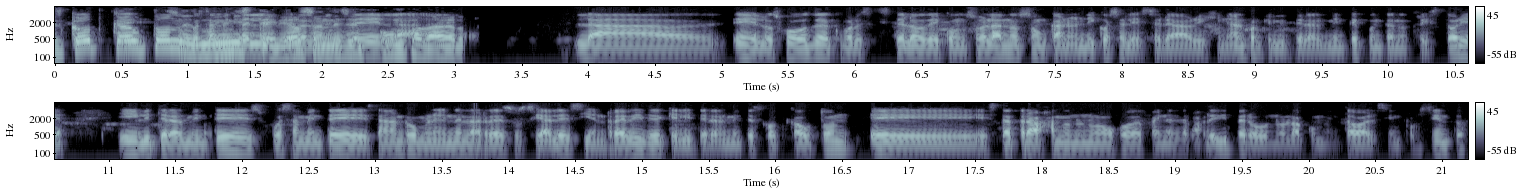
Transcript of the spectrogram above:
Scott Cawthon es muy misterioso en ese punto, la verdad la, eh, los juegos de, como lo de consola no son canónicos a la historia original porque literalmente cuentan otra historia y literalmente supuestamente estaban rumoreando en las redes sociales y en Reddit de que literalmente Scott Cawthon eh, está trabajando en un nuevo juego de Final Fantasy pero no lo ha comentado al 100%.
